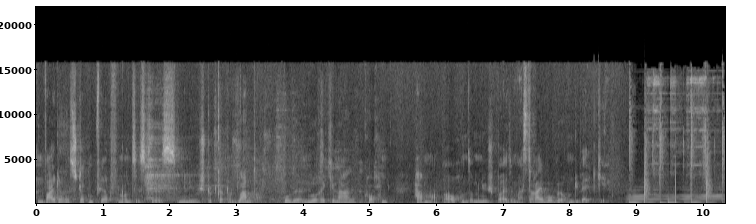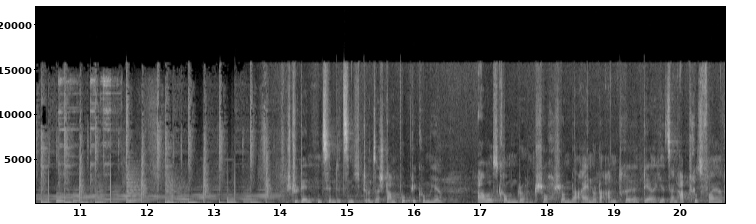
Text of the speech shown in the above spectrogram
Ein weiteres Steckenpferd von uns ist das Menü Stuttgart und Land, wo wir nur regional kochen, haben aber auch unser Menü Speisemeisterei, wo wir um die Welt gehen. Studenten sind jetzt nicht unser Stammpublikum hier, aber es kommt doch schon der ein oder andere, der hier seinen Abschluss feiert.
